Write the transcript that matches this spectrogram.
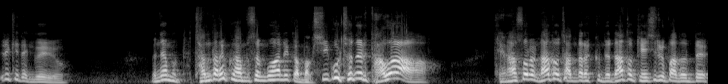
이렇게 된 거예요. 왜냐면 잔다르크 한번 성공하니까 막 시골 처녀들이 다 와. 개나 소는 나도 잔다르크인데 나도 계시를 받았는데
